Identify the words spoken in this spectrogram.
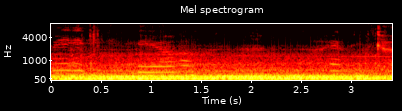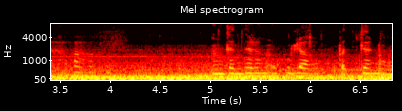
piya ay ikaw. Ang ganda ng ulap. Ba't ganon?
